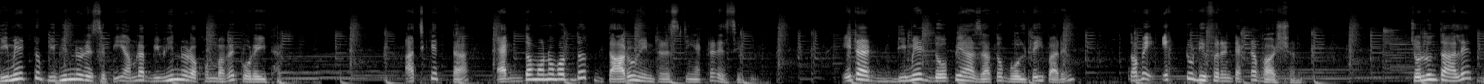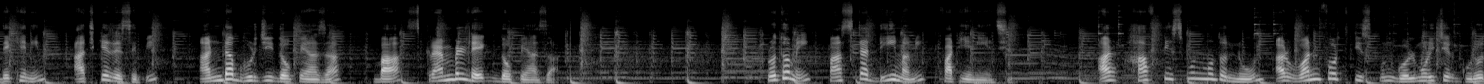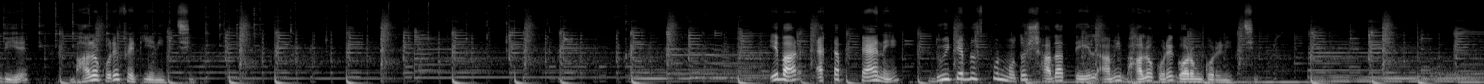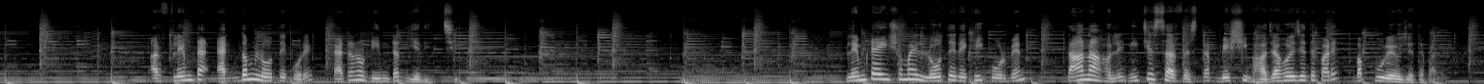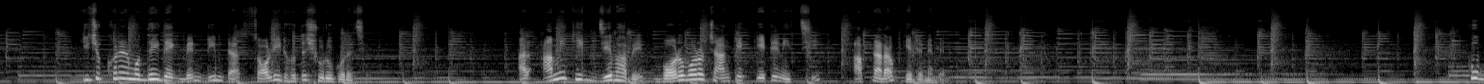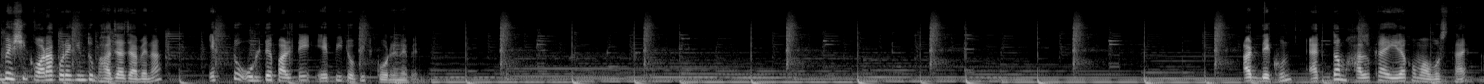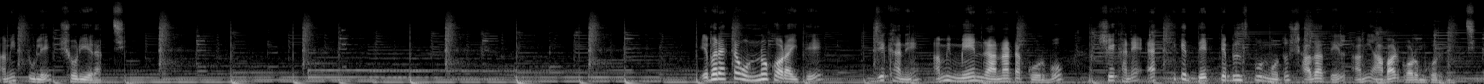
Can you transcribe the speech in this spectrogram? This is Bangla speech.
ডিমের তো বিভিন্ন রেসিপি আমরা বিভিন্ন রকমভাবে করেই থাকি। আজকেরটা একদম অনবদ্য, দারুণ ইন্টারেস্টিং একটা রেসিপি এটা ডিমের দো পেঁয়াজা তো বলতেই পারেন, তবে একটু ডিফারেন্ট একটা ভার্সন চলুন তাহলে দেখে নিন আজকের রেসিপি আন্ডা ভুর্জি দো পেঁয়াজা বা স্ক্র্যাম্বলড এগ দো পেঁয়াজা। প্রথমেই পাঁচটা ডিম আমি ফাটিয়ে নিয়েছি। আর হাফ টিস্পুন মতো নুন আর ওয়ান ফোর্থ টিস্পুন গোলমরিচের গুঁড়ো দিয়ে ভালো করে ফেটিয়ে নিচ্ছি। এবার একটা প্যানে দুই টেবিল স্পুন মতো সাদা তেল আমি ভালো করে গরম করে নিচ্ছি। আর ফ্লেমটা একদম লোতে করে ফ্যাটানো ডিমটা দিয়ে দিচ্ছি। ফ্লেমটা এই সময় লোতে রেখেই করবেন। তা না হলে নিচের সারফেসটা বেশি ভাজা হয়ে যেতে পারে বা পুড়েও যেতে পারে। কিছুক্ষণের মধ্যেই দেখবেন ডিমটা সলিড হতে শুরু করেছে। আর আমি ঠিক যেভাবে বড় বড় চাঙ্কে কেটে নিচ্ছি, আপনারাও কেটে নেবেন। খুব বেশি কড়া করে কিন্তু ভাজা যাবে না, একটু উল্টে পাল্টে এপিট ওপিট করে নেবেন। আর দেখুন, একদম হালকা এইরকম অবস্থায় আমি তুলে সরিয়ে রাখছি। এবার একটা অন্য কড়াইতে, যেখানে আমি মেন রান্নাটা করব, সেখানে এক থেকে দেড় টেবিল স্পুন মতো সাদা তেল আমি আবার গরম করে নিচ্ছি।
